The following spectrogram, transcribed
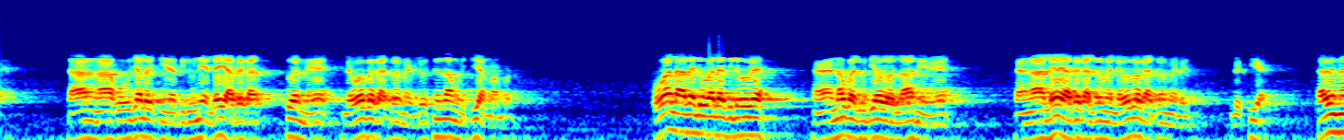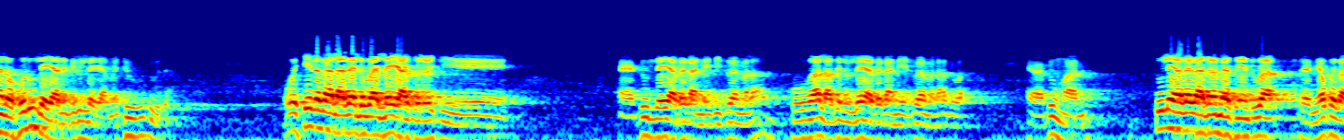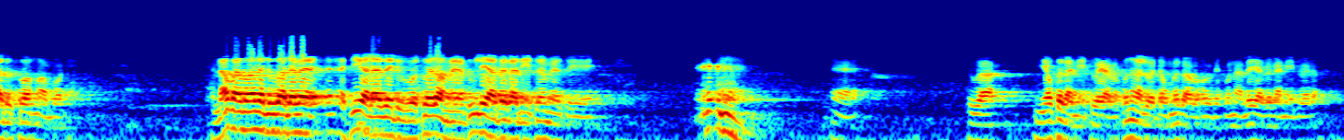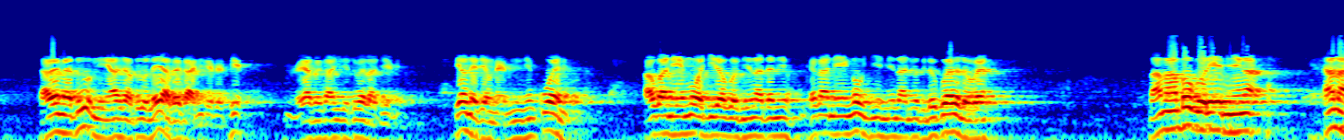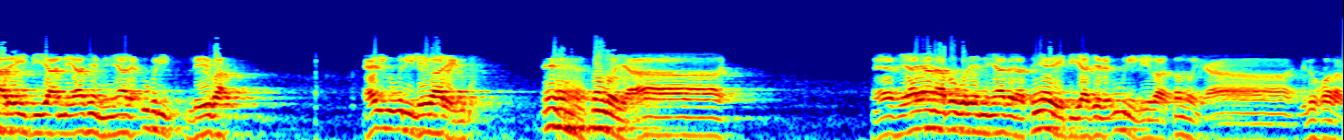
ဒါငါဟိုကြလို့ရှိရင်ဒီလူနဲ့လက်ရဘက်ကတွဲမယ်လောဘဘက်ကတွဲမယ်ဒီလိုစဉ်းစားမှုကြည့်ရမှာပေါ့ဟိုကလာတဲ့လူကလည်းဒီလိုပဲအဲနောက်ကလူတယောက်တော့လာနေတယ်ငါလက်ရဘက်ကတွဲမယ်လောဘဘက်ကတွဲမယ်လို့လို့ရှိရတယ်ဒါပေမဲ့လို့ဟိုလူလက်ရတယ်ဒီလူလက်ရမတူဘူးသူကဟိုရှိဘက်ကလာတဲ့လူကလက်ရဆိုလို့ရှိရင်အဲသူလက်ရဘက်ကနေပြီးတွဲမလားဟိုကလာတဲ့လူလက်ရဘက်ကနေတွဲမလားသူကအဲဒါသူ့မှာ သူလက်ရဘက်ကတွဲမယ်ဆိုရင်သူကမြောက်ဘက်ကလို့ဆိုမှာပေါ့အနောက်ကသွားတဲ့လူကလည်းပဲအရှိကလာတဲ့လူကိုဆွဲတော့မယ်သူလက်ရဘက်ကနေတွဲမယ်ဆိုရင်အဲသူကမြောက်ဘက်ကနေတွေ့ရတော့ခုနကလိုတောင်ဘက်ကပဲဟုတ်တယ်ခုနလက်ရဘက်ကနေတွေ့တော့ဒါပေမဲ့သူ့အမြင်အားဖြင့်သူတို့လက်ရဘက်ကကြီးတယ်ဖြစ်လက်ရဘက်ကကြီးတွေ့တာဖြစ်နေတယောက်နဲ့တယောက်နဲ့အမြင်ချင်းကွဲနေတယ် အောက်ကနေမော့ကြည့်တော့ကိုမြင်တာတစ်မျိုးထက်ကနေငုတ်ကြည့်မြင်တာမျိုးဒီလိုကွဲတယ်လို့ပဲသာမန်ပုဂ္ဂိုလ်ရဲ့အမြင်ကသံသာရိတရားနေရာချင်းမြင်ရတဲ့ဥပရိ၄ပါးအဲဒီဥပရိ၄ပါးတွေကိုအဲသွန်းလို့ရအဲဘုရားရဟနာပုဂ္ဂိုလ်ရဲ့နေရာတော့ဆင်းရဲတွေတရားဖြစ်တဲ့ဥပရိ၄ပါးသွန်းလို့ရဒီလိုဟောတာ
